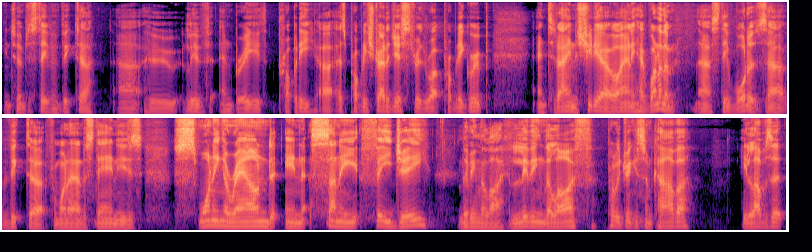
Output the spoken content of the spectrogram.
in terms of Stephen Victor, uh, who live and breathe property uh, as property strategists through the Right Property Group. And today in the studio, I only have one of them, uh, Steve Waters. Uh, Victor, from what I understand, is swanning around in sunny Fiji, Living the life. living the life, probably drinking some kava. He loves it.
